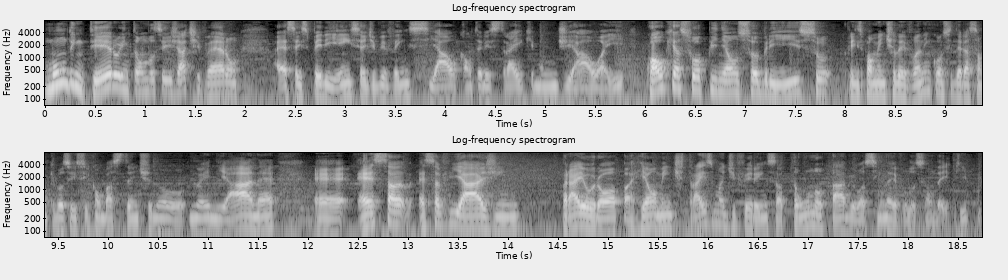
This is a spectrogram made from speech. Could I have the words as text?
mundo inteiro, então vocês já tiveram essa experiência de vivenciar o Counter-Strike mundial aí. Qual que é a sua opinião sobre isso, principalmente levando em consideração que vocês ficam bastante no, no NA, né? É, essa, essa viagem para a Europa realmente traz uma diferença tão notável assim na evolução da equipe?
